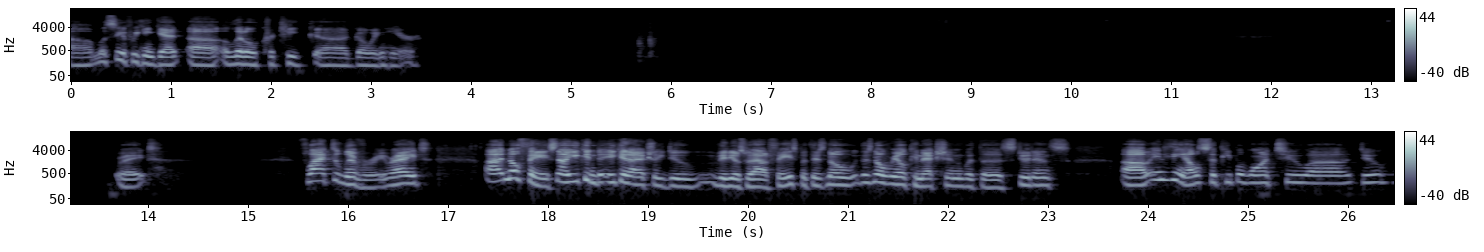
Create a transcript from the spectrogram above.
Um, let's see if we can get uh, a little critique uh, going here. Right? Flat delivery, right? Uh, no face. Now you can you can actually do videos without face, but there's no there's no real connection with the students. Uh, anything else that people want to uh, do?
